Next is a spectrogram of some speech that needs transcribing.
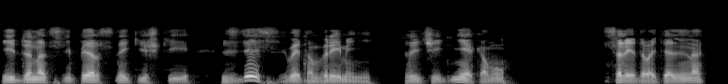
и двенадцатиперстной кишки здесь, в этом времени, лечить некому. Следовательно,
